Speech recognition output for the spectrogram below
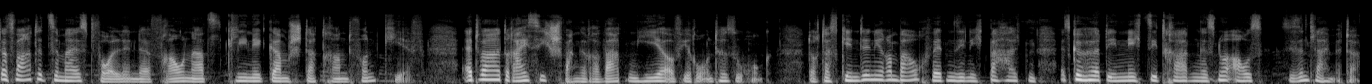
Das Wartezimmer ist voll in der Frauenarztklinik am Stadtrand von Kiew. Etwa 30 Schwangere warten hier auf ihre Untersuchung. Doch das Kind in ihrem Bauch werden sie nicht behalten. Es gehört ihnen nicht, sie tragen es nur aus. Sie sind Leihmütter.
